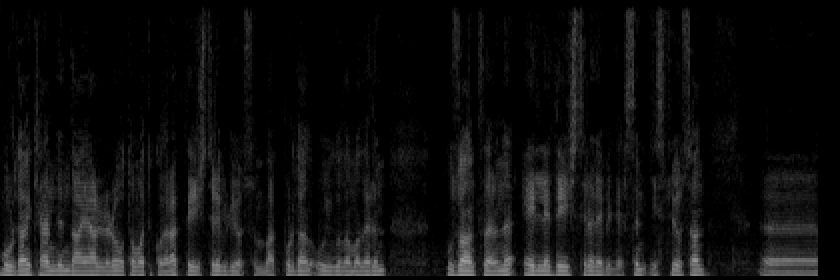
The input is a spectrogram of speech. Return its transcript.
Buradan kendin de ayarları otomatik olarak değiştirebiliyorsun. Bak buradan uygulamaların uzantılarını elle değiştirebilirsin. İstiyorsan eee,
